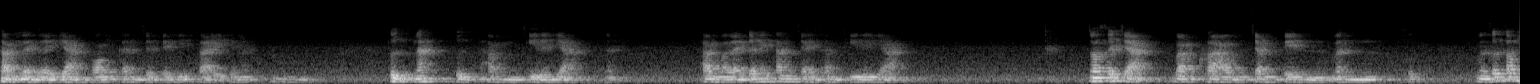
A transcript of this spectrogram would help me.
ทำหลายๆอย่างพร้อมกันจะเป็นนิสัยใช่ไหมฝึกนะฝึกทำทีละอย่างนะทำอะไรก็ให้ตั้งใจทำทีละอย่าง นอกจากบางคราวจำเป็นมัน มันก็ต้อง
